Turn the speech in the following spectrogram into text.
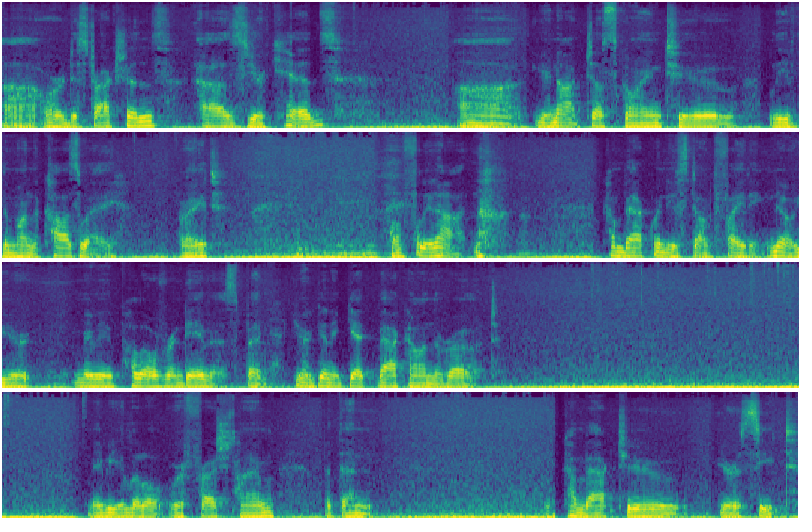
uh, or distractions as your kids, uh, you're not just going to leave them on the causeway, right? Hopefully not. Come back when you stopped fighting. No, you're maybe pull over in Davis, but you're going to get back on the road. maybe a little refresh time, but then come back to your seat.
